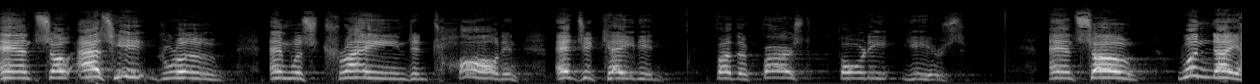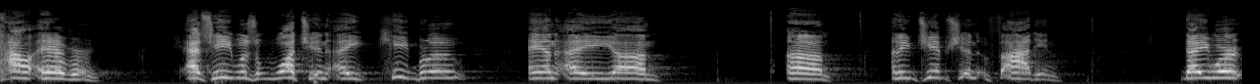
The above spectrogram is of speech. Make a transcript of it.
And so as he grew and was trained and taught and educated for the first 40 years. And so one day, however, as he was watching a Hebrew and a um, um, an Egyptian fighting, they were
